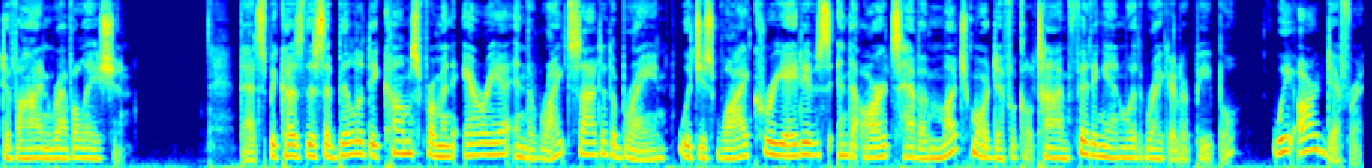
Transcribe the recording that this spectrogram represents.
divine revelation. That's because this ability comes from an area in the right side of the brain, which is why creatives in the arts have a much more difficult time fitting in with regular people. We are different.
